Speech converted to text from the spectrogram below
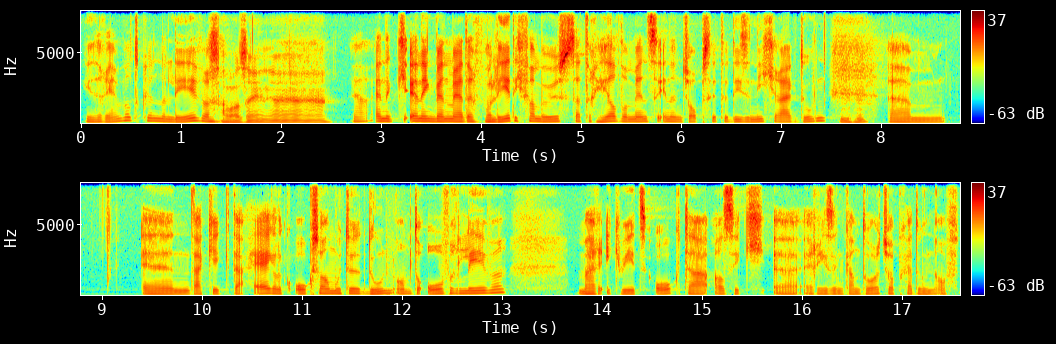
Iedereen wil kunnen leven. Dat zou wel zijn, ja, ja, ja. Ja, en, ik, en ik ben mij er volledig van bewust dat er heel veel mensen in een job zitten die ze niet graag doen. Mhm. Ehm, en dat ik dat eigenlijk ook zou moeten doen om te overleven. Maar ik weet ook dat als ik eh, ergens een kantoorjob ga doen of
